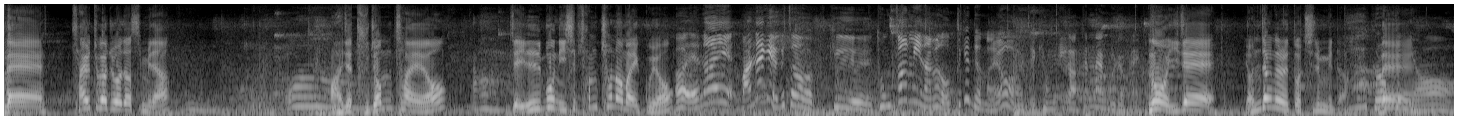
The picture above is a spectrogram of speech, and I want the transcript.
네. 자유투가 주어졌습니다. 아, 이제 두 점 차예요. 이제 1분 23초 남아 있고요. 어, NI 만약에 여기서 그 동점이 나면 어떻게 되나요? 이제 경기가 끝날 무렵에. 어, 이제 연장전을 또 치릅니다. 아 그렇군요.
